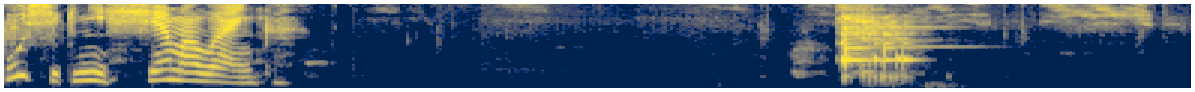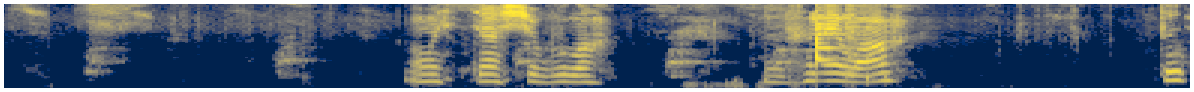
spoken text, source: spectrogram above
кущик, ні, ще маленька. Ось ця, що була згнила. Тут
